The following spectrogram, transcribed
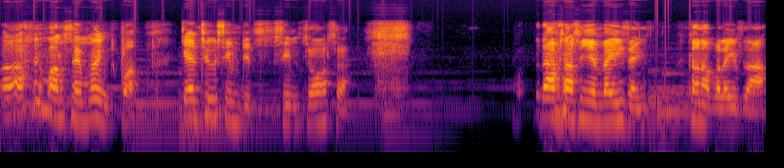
uh, I think we're on the same length, but game two seemed seemed shorter. But that was actually amazing. Cannot believe that.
